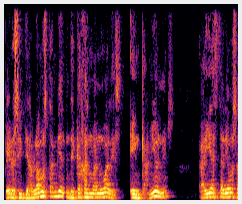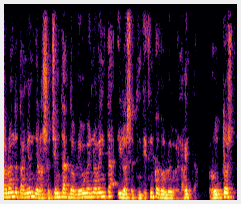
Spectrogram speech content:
Pero si te hablamos también de cajas manuales en camiones, ahí estaríamos hablando también de los 80W90 y los 75W90. Productos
